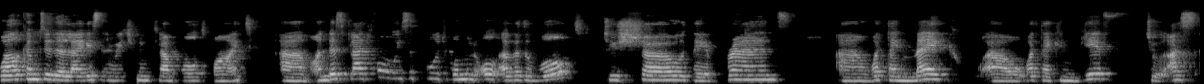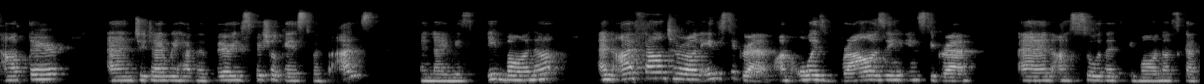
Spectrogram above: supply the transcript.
Welcome to the Ladies Enrichment Club Worldwide. Um, on this platform, we support women all over the world to show their brands, uh, what they make, uh, what they can give to us out there. And today we have a very special guest with us. Her name is Ivana. And I found her on Instagram. I'm always browsing Instagram and I saw that Ivana's got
